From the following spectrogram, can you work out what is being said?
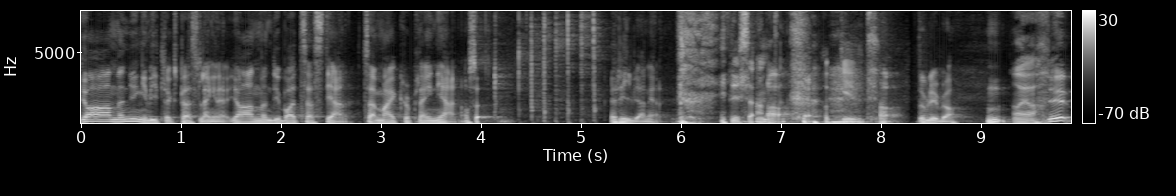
Jag använder ju ingen vitlökspress längre. Jag använder ju bara ett zestjärn. Ett microplane-järn. Och så river jag ner. är det sant? Ja. Åh gud. Ja, då blir det bra. Ja, ja. Du,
